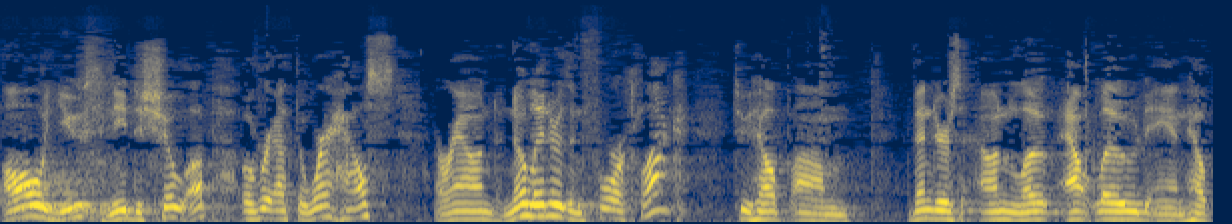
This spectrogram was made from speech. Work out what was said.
all youth need to show up over at the warehouse around no later than 4 o'clock to help um, vendors unload, outload and help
